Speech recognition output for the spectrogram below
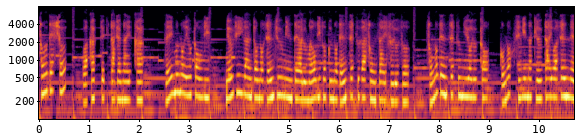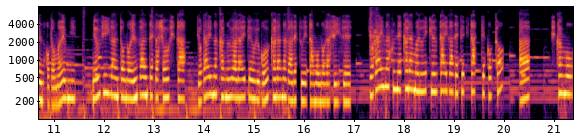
そうでしょ？わかってきたじゃないか。霊夢の言う通り、ニュージーランドの先住民であるマオリ族の伝説が存在するぞ。その伝説によると、この不思議な球体は1000年ほど前に、ニュージーランドの沿岸で座礁した、巨大なカヌーアライテウル号から流れ着いたものらしいぜ。巨大な船から丸い球体が出てきたってこと？ああ。しかも、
